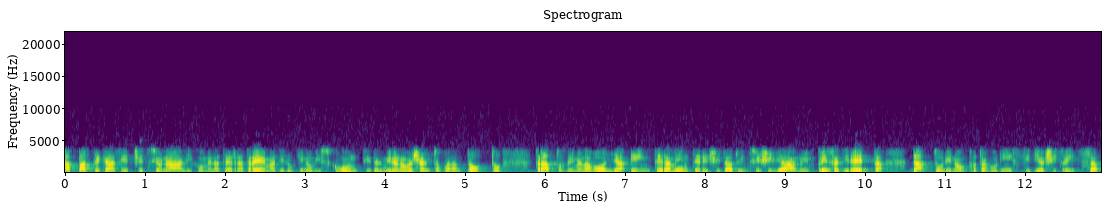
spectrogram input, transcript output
A parte casi eccezionali come La terra trema di Luchino Visconti del 1948, tratto dai Malavoglia e interamente recitato in siciliano in presa diretta da attori non protagonisti di Acitrezza,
